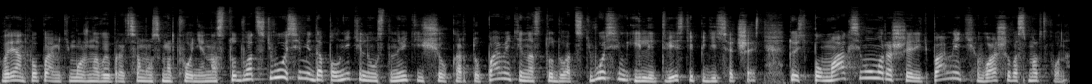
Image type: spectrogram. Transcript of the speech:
вариант по памяти можно выбрать в самом смартфоне на 128 и дополнительно установить еще карту памяти на 128 или 256. То есть по максимуму расширить память вашего смартфона.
